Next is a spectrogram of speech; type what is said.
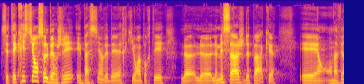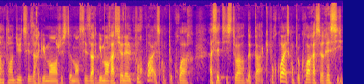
C'était Christian Solberger et Bastien Weber qui ont apporté le, le message de Pâques. Et on avait entendu de ces arguments, justement, ces arguments rationnels. Pourquoi est-ce qu'on peut croire à cette histoire de Pâques? Pourquoi est-ce qu'on peut croire à ce récit?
